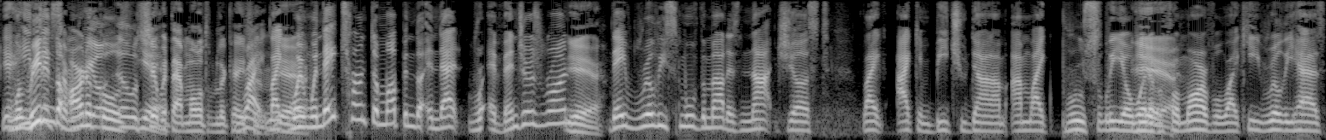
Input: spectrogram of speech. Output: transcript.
yeah, when reading the articles, yeah, shit with that multiplication. right, like yeah. when when they turned them up in the in that Avengers run, yeah. they really smoothed them out as not just like I can beat you down. I'm I'm like Bruce Lee or whatever Yeah. for Marvel. Like he really has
